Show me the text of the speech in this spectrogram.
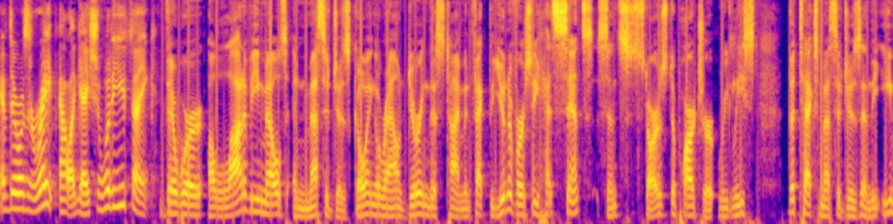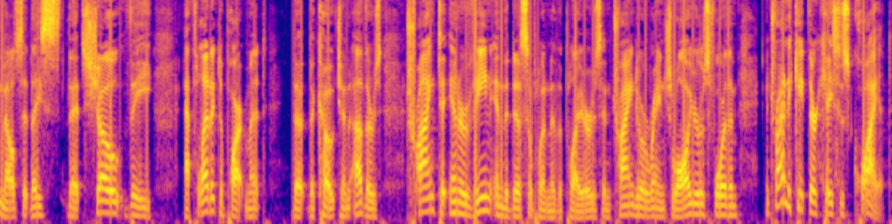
if there was a rape allegation. What do you think? There were a lot of emails and messages going around during this time. In fact, the university has since since Starr's departure released the text messages and the emails that they that show the athletic department the, the coach and others trying to intervene in the discipline of the players and trying to arrange lawyers for them and trying to keep their cases quiet.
